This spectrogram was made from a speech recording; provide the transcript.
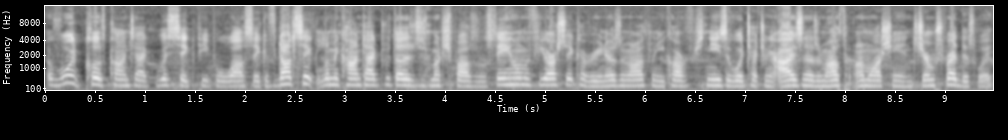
Avoid close contact with sick people while sick. If not sick, limit contact with others as much as possible. Stay home if you are sick. Cover your nose and mouth when you cough or sneeze. Avoid touching your eyes, nose, and mouth with unwashed hands. Germs spread this way.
